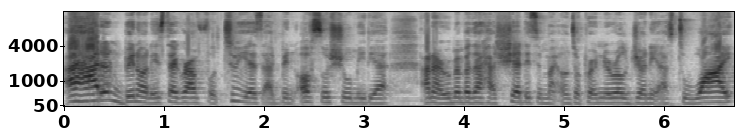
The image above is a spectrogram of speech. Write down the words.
hadn't been on Instagram for two years. I'd been off social media. And I remember that I had shared this in my entrepreneurial journey as to why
